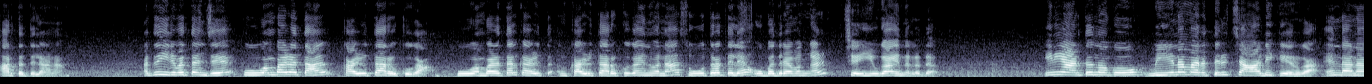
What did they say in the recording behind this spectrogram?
അർത്ഥത്തിലാണ്. അത് ഇരുപത്തഞ്ച്. പൂവമ്പഴത്താൽ കഴുത്തറുക്കുക. പൂവമ്പഴത്താൽ കഴുത്ത് കഴുത്തറുക്കുക എന്ന് പറഞ്ഞാൽ സൂത്രത്തിൽ ഉപദ്രവങ്ങൾ ചെയ്യുക എന്നുള്ളത്. ഇനി അടുത്ത് നോക്കൂ. വീണമരത്തിൽ ചാടിക്കയറുക എന്താണ്?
